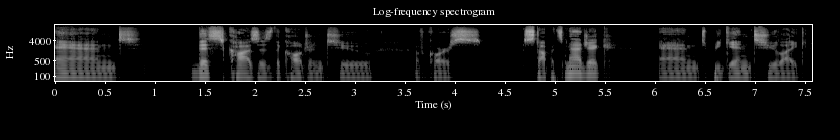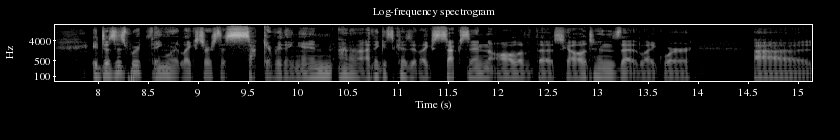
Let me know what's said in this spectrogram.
and this causes the cauldron to, of course, stop its magic and begin to like it does this weird thing where it like starts to suck everything in. I don't know i think it's because it like sucks in all of the skeletons that like were uh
